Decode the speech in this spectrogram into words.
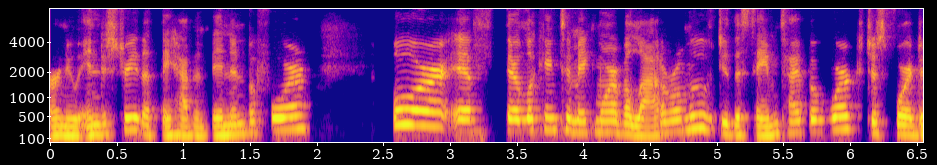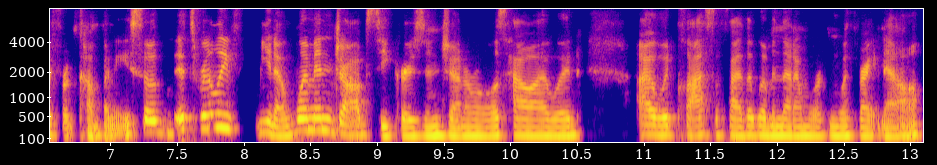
or a new industry that they haven't been in before. Or if they're looking to make more of a lateral move, do the same type of work just for a different company. So it's really, you know, women job seekers in general is how I would I would classify the women that I'm working with right now.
